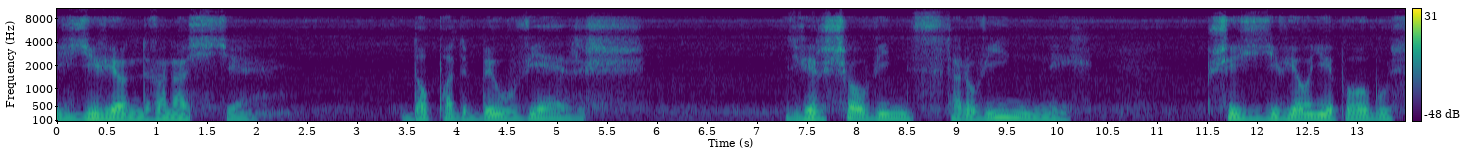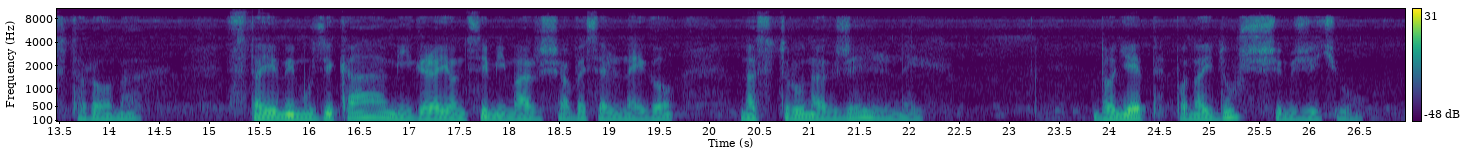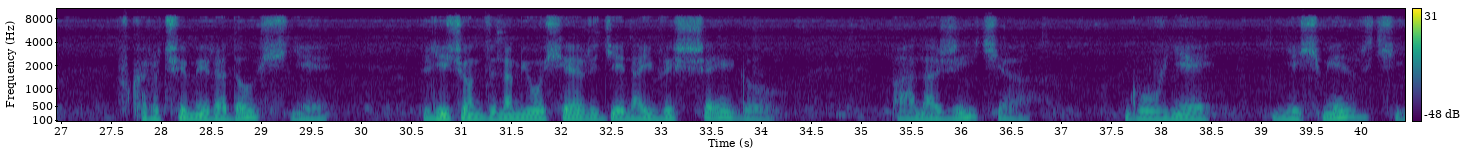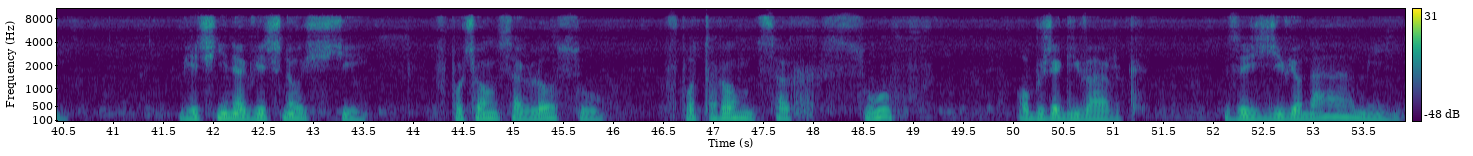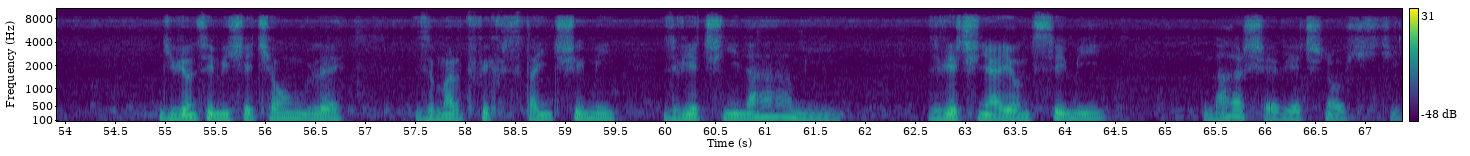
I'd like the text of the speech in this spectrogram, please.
Zdziwion dwanaście. Dopad był wiersz z wierszowin starowinnych. Przy zdziwionie po obu stronach stajemy muzykami grającymi marsza weselnego na strunach żylnych. Do nieb po najdłuższym życiu wkroczymy radośnie, licząc na miłosierdzie Najwyższego, Pana życia, głównie nieśmierci, wieczninach wieczności, w począsach losu, w potrącach słów, obrzegi warg ze zdziwionami, dziwiącymi się ciągle zmartwychwstańczymi zwieczninami, zwieczniającymi nasze wieczności.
